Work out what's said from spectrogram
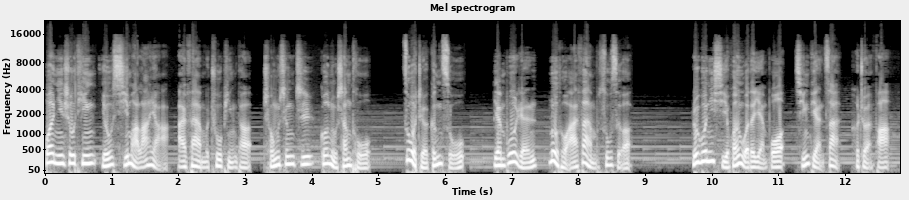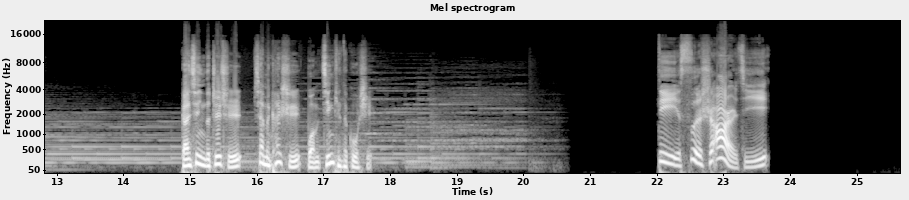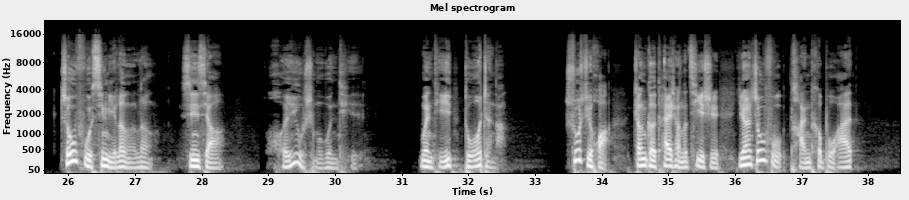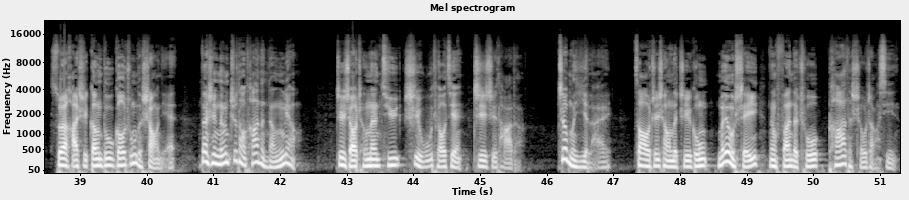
欢迎您收听由喜马拉雅 FM 出品的《重生之官路商途》，作者耕俗，演播人骆驼 FM 苏泽。如果你喜欢我的演播，请点赞和转发，感谢你的支持。下面开始我们今天的故事。第四十二集，周父心里愣了愣，心想。还有什么问题？问题多着呢。说实话，张克开场的气势也让周父忐忑不安。虽然还是刚读高中的少年，但是能知道他的能量，至少城南区是无条件支持他的。这么一来，造纸厂的职工没有谁能翻得出他的手掌心。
